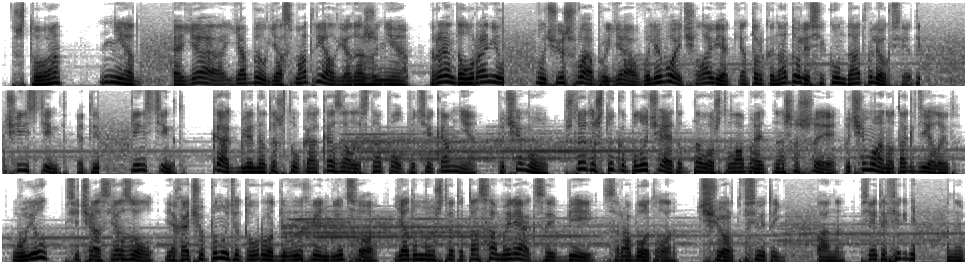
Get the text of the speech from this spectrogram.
Что? Нет, я... я был, я смотрел, я даже не... Рэндалл уронил ебучую швабру, я волевой человек, я только на долю секунды отвлекся. Это инстинкт, это инстинкт. Как, блин, эта штука оказалась на полпути ко мне? Почему? Что эта штука получает от того, что ломает наши шеи? Почему оно так делает? Уилл? Сейчас я зол. Я хочу пнуть эту уродливую хрень в лицо. Я думаю, что это та самая реакция «бей» сработала. Черт, все это ебано. Вся эта фигня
